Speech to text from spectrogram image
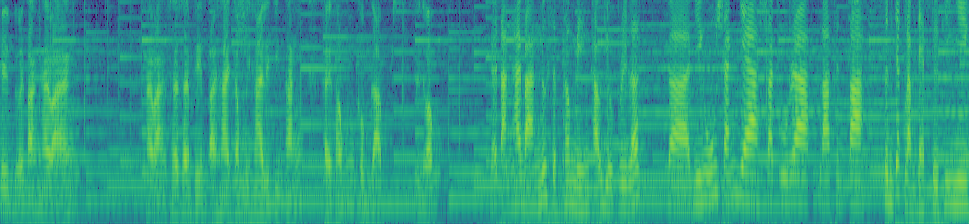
phim gửi tặng hai bạn hai bạn sẽ xem phim tại 212 lý chiến thắng hệ thống cụm rạp Cinebox. Gửi tặng hai bạn nước xịt thơm miệng thảo dược Relax và viên uống sáng da Sakura Placenta tinh chất làm đẹp từ thiên nhiên.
